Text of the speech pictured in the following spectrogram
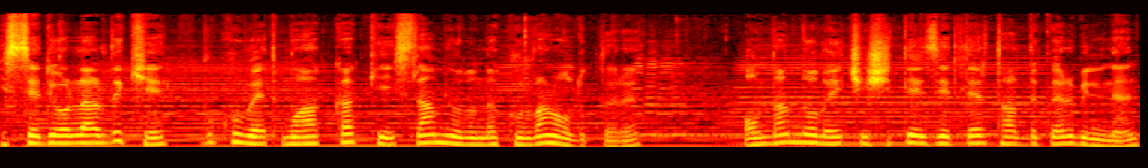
Hissediyorlardı ki bu kuvvet muhakkak ki İslam yolunda kurban oldukları, ondan dolayı çeşitli eziyetleri tattıkları bilinen,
